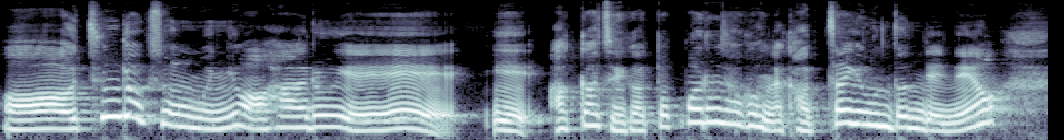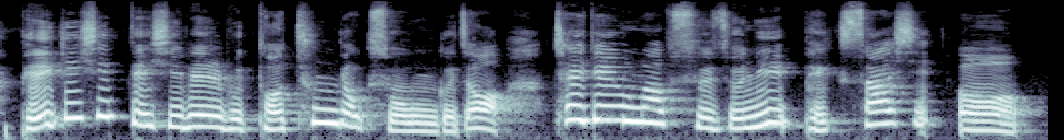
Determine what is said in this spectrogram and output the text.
어, 충격 소음은요, 하루에, 예, 아까 제가 똑바로 적었나 갑자기 혼돈되네요. 120dB부터 충격 소음, 그죠? 최대 음압 수준이 140, 어,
